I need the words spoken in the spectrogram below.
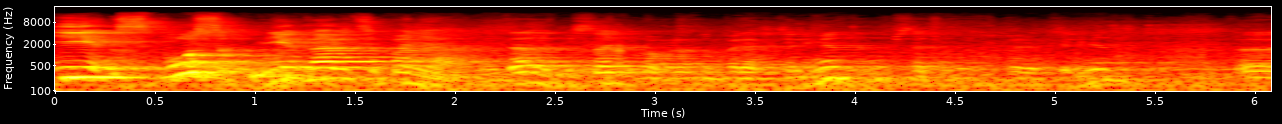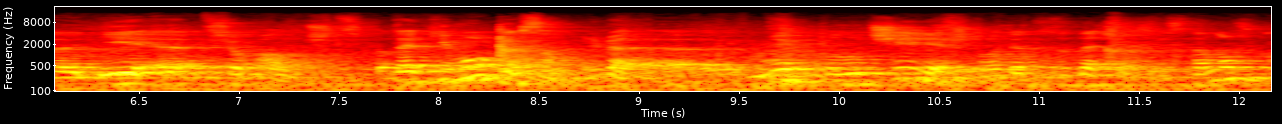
И способ, мне кажется, понятный, да, написать в обратном порядке элементы, написать в обратном порядке элементы, э, и э, все получится. Таким образом, ребята, э, мы получили, что вот эта задача перестановка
